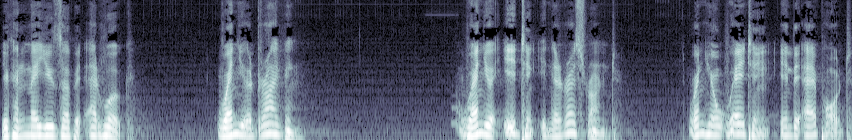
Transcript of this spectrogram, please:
You can make use of it at work, when you're driving, when you're eating in a restaurant, when you're waiting in the airport,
